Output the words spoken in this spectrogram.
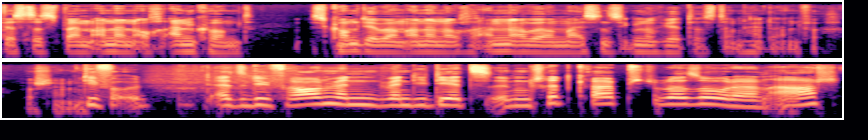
dass das beim anderen auch ankommt. Es kommt ja beim anderen auch an, aber meistens ignoriert das dann halt einfach wahrscheinlich. die, also die Frauen, wenn, wenn die dir jetzt in den Schritt grapscht oder so oder einen Arsch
